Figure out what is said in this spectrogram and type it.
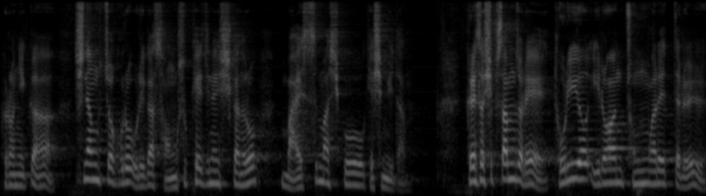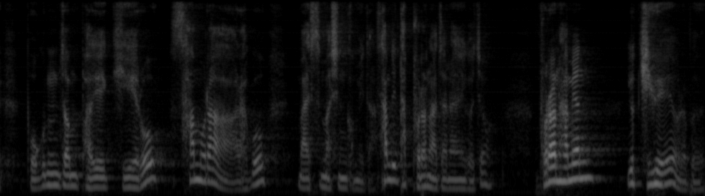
그러니까 신앙적으로 우리가 성숙해지는 시간으로 말씀하시고 계십니다. 그래서 13절에 도리어 이러한 종말의 때를 복음 전파의 기회로 삼으라라고 말씀하신 겁니다. 사람들이 다 불안하잖아요, 그죠? 불안하면 이거 기회예요, 여러분.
